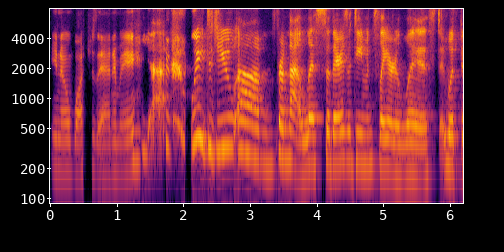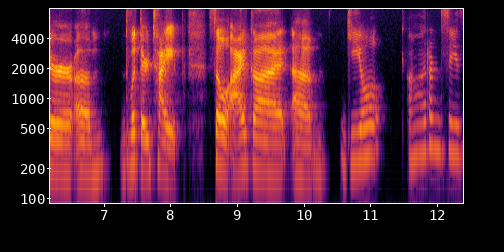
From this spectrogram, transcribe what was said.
you know watches anime. yeah. Wait, did you um from that list? So there's a Demon Slayer list with their um with their type. So I got um Gyo. Oh, I don't say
